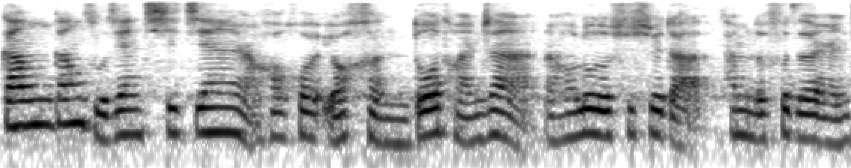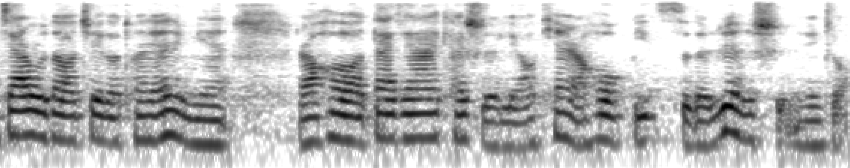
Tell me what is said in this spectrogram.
刚刚组建期间，然后会有很多团战，然后陆陆续续的他们的负责人加入到这个团联里面，然后大家开始聊天，然后彼此的认识那种，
